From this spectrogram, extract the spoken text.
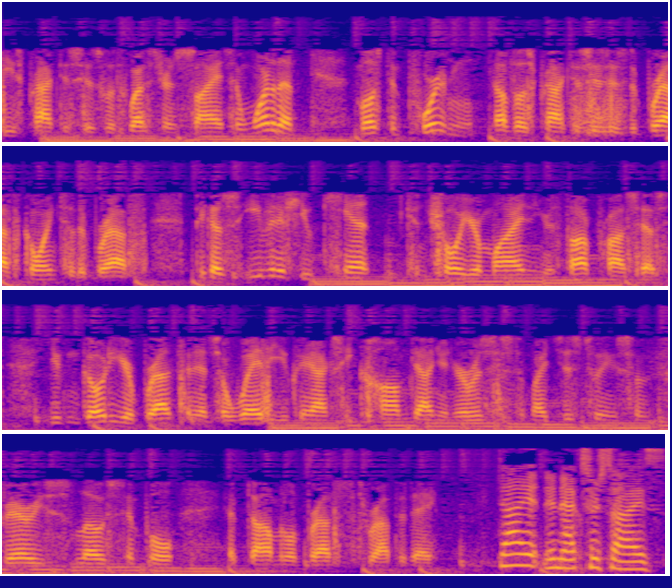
these practices with Western science. And one of the most important of those practices is the breath, going to the breath. Because even if you can't control your mind and your thought process, you can go to your breath and it's a way that you can actually calm down your nervous system by just doing some very slow, simple abdominal breaths throughout the day. Diet and exercise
